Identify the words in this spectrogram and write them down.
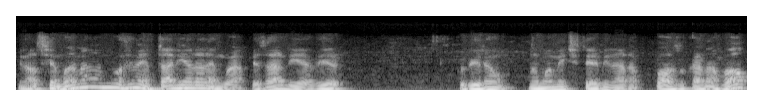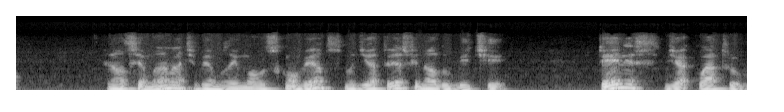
Final de semana movimentado em Araranguá, apesar de haver o verão normalmente terminar após o carnaval. Final de semana tivemos em Morros Conventos, no dia 3, final do beach tênis, dia 4,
